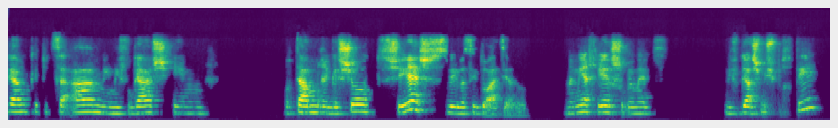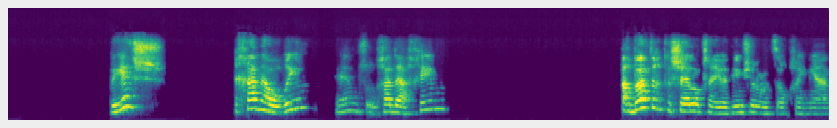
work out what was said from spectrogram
גם כתוצאה ממפגש עם אותם רגשות שיש סביב הסיטואציה הזאת. נניח יש באמת מפגש משפחתי, ויש אחד ההורים, כן, שהוא אחד האחים, הרבה יותר קשה לו כשהילדים שלו לצורך העניין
